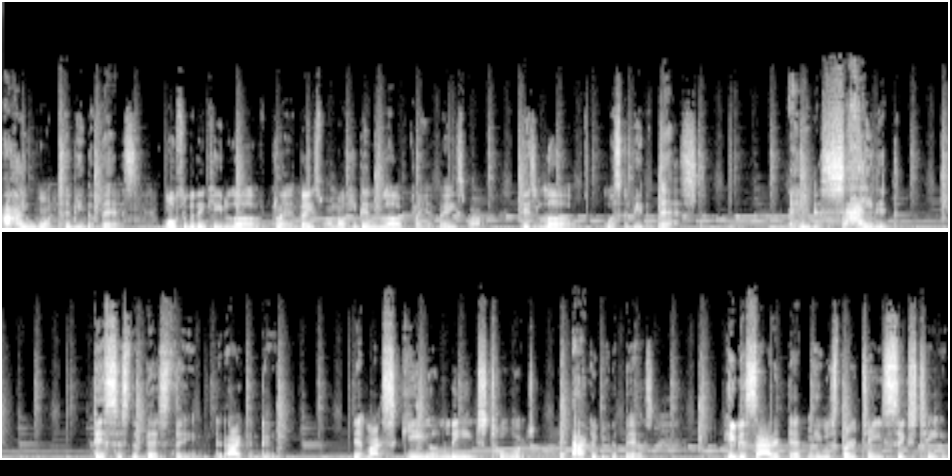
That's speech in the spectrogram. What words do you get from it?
I want to be the best. Most people think he loved playing baseball. No, he didn't love playing baseball. His love was to be the best. And he decided this is the best thing that I can do, that my skill leads towards that I could be the best. He decided that when he was 13, 16,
